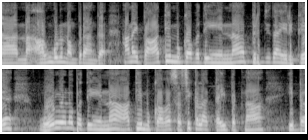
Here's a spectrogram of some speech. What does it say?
நான் நான் அவங்களும் நம்புகிறாங்க ஆனால் இப்போ அதிமுக பார்த்தீங்கன்னா பிரிஞ்சு தான் இருக்குது ஒருவேளை பார்த்தீங்கன்னா அதிமுகவை சசிகலா கைப்பற்றினா இப்போ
